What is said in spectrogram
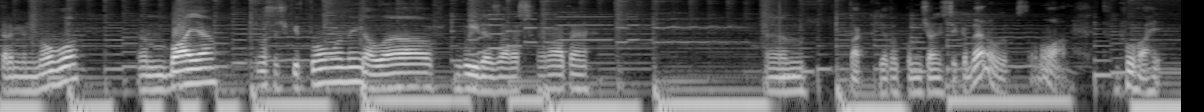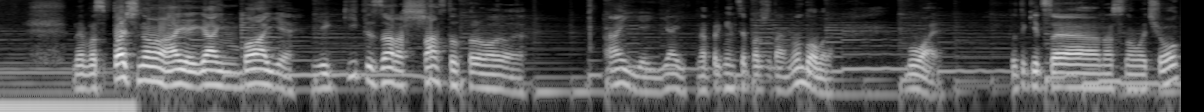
Терміново. Мбая трошечки втомлений, але вийде зараз грати. Ем, так, я тут по начальності Каберу випустив. Ну ладно, буває. Небезпечно, ай-яй-яй, мбає. Який ти зараз шанс тут провалив? Ай-яй-яй. Наприкінці першого тайму. Ну добре. Буває. То таки це у нас новачок.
